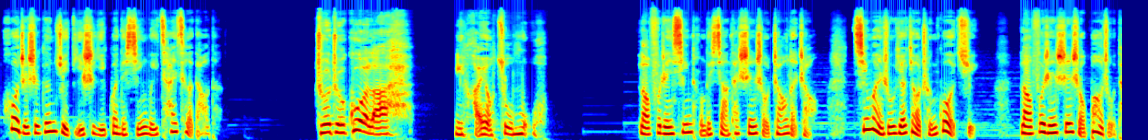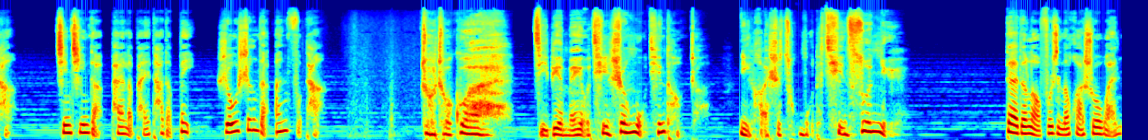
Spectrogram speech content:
或者是根据狄氏一贯的行为猜测到的。卓卓过来，你还有祖母。老夫人心疼的向他伸手招了招，秦婉如咬咬唇过去。老夫人伸手抱住他，轻轻的拍了拍他的背，柔声的安抚他：“卓卓乖，即便没有亲生母亲疼着。”你还是祖母的亲孙女。待得老夫人的话说完，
